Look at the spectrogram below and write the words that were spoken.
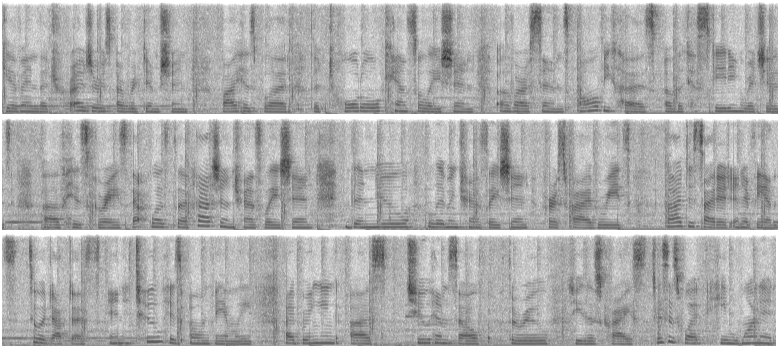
given the treasures of redemption by his blood the total cancellation of our sins, all because of the cascading riches of his grace. That was the Passion Translation. The New Living Translation, verse 5 reads, God decided in advance to adopt us into his own family by bringing us to himself through Jesus Christ. This is what he wanted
